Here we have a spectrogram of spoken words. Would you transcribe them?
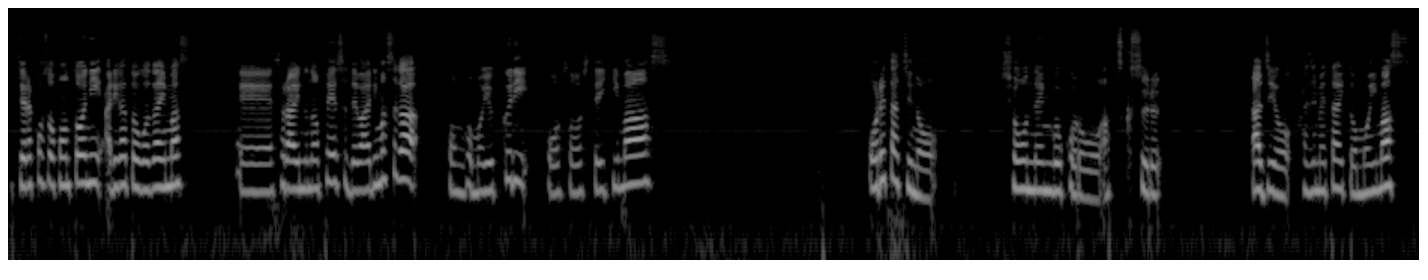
こちらこそ本当にありがとうございます、えー、空犬のペースではありますが今後もゆっくり放送していきます。俺たちの少年心を熱くするラジオ始めたいと思います。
